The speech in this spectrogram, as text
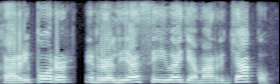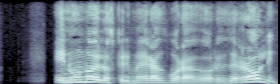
Harry Potter en realidad se iba a llamar Jacob, en uno de los primeros borradores de Rowling,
